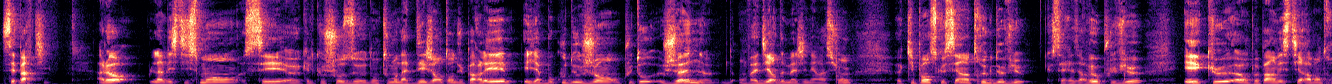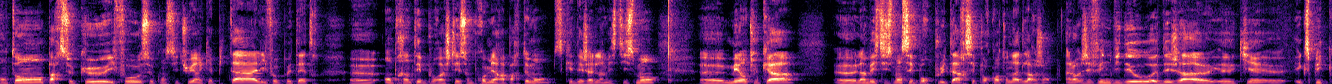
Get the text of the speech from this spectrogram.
C'est parti. Alors, l'investissement, c'est euh, quelque chose dont tout le monde a déjà entendu parler, et il y a beaucoup de gens plutôt jeunes, on va dire de ma génération, euh, qui pensent que c'est un truc de vieux, que c'est réservé aux plus vieux, et qu'on euh, ne peut pas investir avant 30 ans parce qu'il faut se constituer un capital, il faut peut-être emprunter pour acheter son premier appartement, ce qui est déjà de l'investissement, mais en tout cas, l'investissement c'est pour plus tard, c'est pour quand on a de l'argent. Alors j'ai fait une vidéo déjà qui explique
